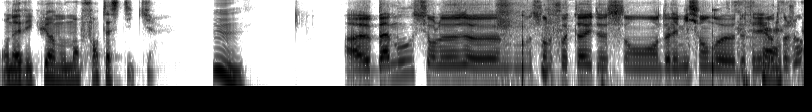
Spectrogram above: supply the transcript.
On a vécu un moment fantastique. Hmm. Euh, Bamou sur le, euh, sur le fauteuil de, son, de l'émission de, de télé l'autre jour.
